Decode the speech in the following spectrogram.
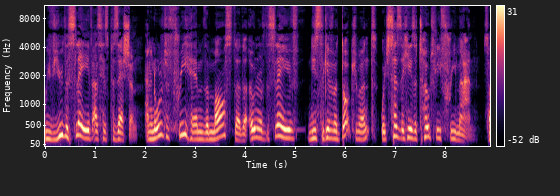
we view the slave as his possession. And in order to free him, the master, the owner of the slave, needs to give him a document which says that he is a totally free man. So,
